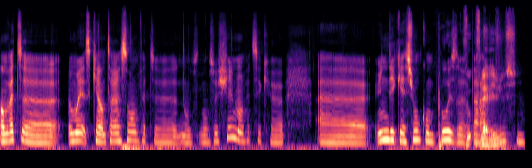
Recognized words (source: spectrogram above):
En fait, euh, ce qui est intéressant en fait euh, dans, ce film, en fait, c'est que une des questions qu'on pose. Vous, vous l'avez vu ce film?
